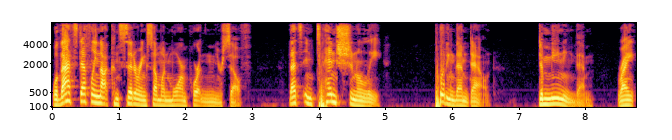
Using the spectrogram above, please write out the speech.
Well, that's definitely not considering someone more important than yourself. That's intentionally putting them down, demeaning them, right?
